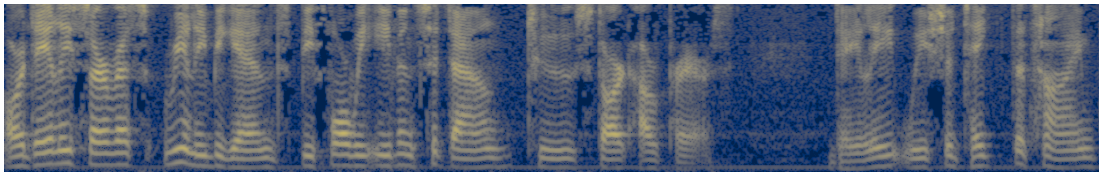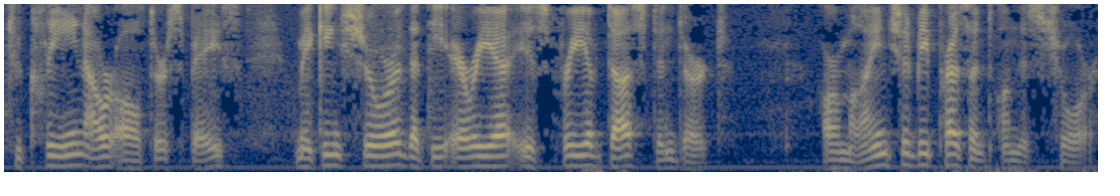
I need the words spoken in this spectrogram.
our daily service really begins before we even sit down to start our prayers. Daily, we should take the time to clean our altar space, making sure that the area is free of dust and dirt. Our mind should be present on this chore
